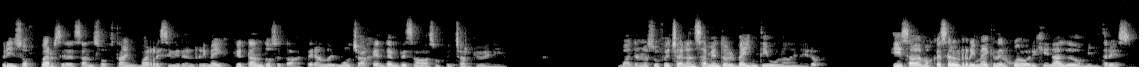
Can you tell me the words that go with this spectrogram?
Prince of Persia de Sands of Time va a recibir el remake que tanto se estaba esperando y mucha gente empezaba a sospechar que venía. Va a tener su fecha de lanzamiento el 21 de enero y sabemos que es el remake del juego original de 2003.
